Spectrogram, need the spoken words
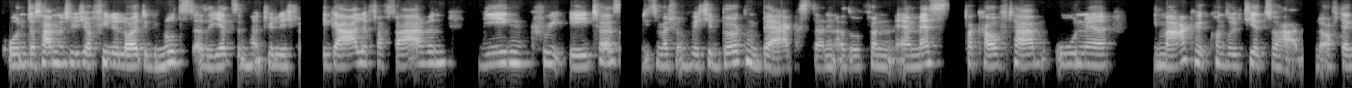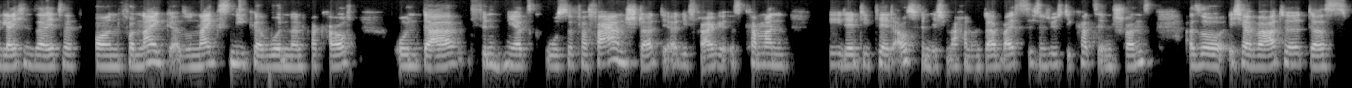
Und das haben natürlich auch viele Leute genutzt. Also jetzt sind natürlich legale Verfahren gegen Creators, die zum Beispiel irgendwelche Birkenbergs dann, also von Hermes verkauft haben, ohne die Marke konsultiert zu haben. Und auf der gleichen Seite von, von Nike, also Nike-Sneaker wurden dann verkauft. Und da finden jetzt große Verfahren statt. Ja, die Frage ist, kann man Identität ausfindig machen? Und da beißt sich natürlich die Katze in den Schwanz. Also ich erwarte, dass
